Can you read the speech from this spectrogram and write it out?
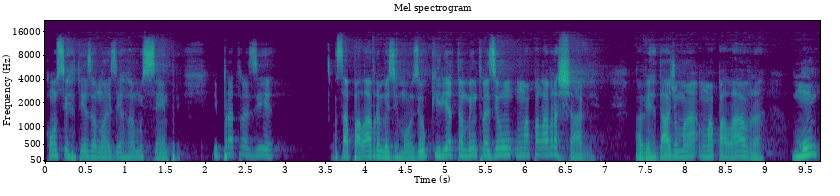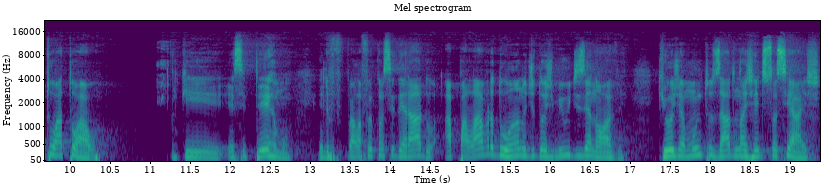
com certeza, nós erramos sempre. E para trazer essa palavra, meus irmãos, eu queria também trazer um, uma palavra-chave. Na verdade, uma, uma palavra muito atual, que esse termo, ele, ela foi considerado a palavra do ano de 2019, que hoje é muito usado nas redes sociais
